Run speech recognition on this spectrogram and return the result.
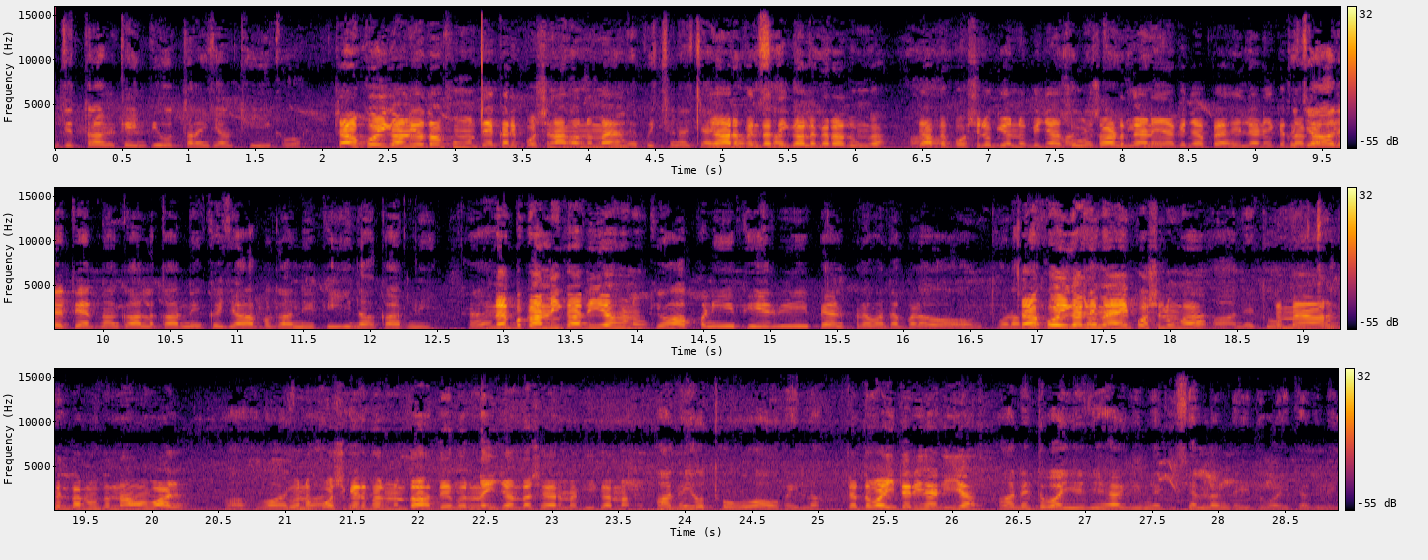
ਜਿਸ ਤਰ੍ਹਾਂ ਵੀ ਕਹਿੰਦੀ, ਉਸ ਤਰ੍ਹਾਂ ਹੀ ਚੱਲ ਠੀਕ ਵਾ। ਚੱਲ ਕੋਈ ਗੱਲ ਨਹੀਂ ਉਹਦਾ ਫੋਨ ਤੇ ਇੱਕ ਵਾਰੀ ਪੁੱਛ ਲਾਂਗਾ ਉਹਨੂੰ ਮੈਂ। ਉਹਨੇ ਪੁੱਛਣਾ ਚਾਹੀਦਾ ਯਾਰ ਰੁਪਿੰਦਰ ਦੀ ਗੱਲ ਕਰਾ ਦੂੰਗਾ ਤੇ ਆਪੇ ਪੁੱਛ ਲੂਗੀ ਉਹਨੂੰ ਵੀ ਜਾਂ ਸੂਟ ਸਾਟ ਲੈਣੇ ਆ ਕਿ ਜਾਂ ਪੈਸੇ ਲੈਣੇ ਕਿੱਦਾਂ ਕਜਾ ਉਹਦੇ ਕਰਨੇ ਤੇਰੇ ਨਾਲ ਗੱਲ ਕਰਨੀ ਕਜਾ ਬਗਾਨੀ ਧੀ ਨਾ ਕਰਨੀ ਹੈ? ਨੇ ਬਕਾਨੀ ਕਾਦੀ ਆ ਹੁਣ? ਕਿਉਂ ਆਪਣੀ ਫੇਰ ਵੀ ਭੈਣ ਭਰਾਵਾਂ ਦਾ ਬੜਾ ਥੋੜਾ ਚੱਲ ਕੋਈ ਗੱਲ ਨਹੀਂ ਮੈਂ ਹੀ ਪੁੱਛ ਲੂੰਗਾ ਹਾਂ ਨਹੀਂ ਤੇ ਤੂੰ ਮੈਂ ਰੁਪਿੰਦਰ ਨੂੰ ਦਿੰਦਾ ਵਾਂ ਆਵਾਜ਼। ਤੇ ਆਵਾਜ਼ ਉਹਨੂੰ ਪੁੱਛ ਕੇ ਤੇ ਫਿਰ ਮੈਨੂੰ ਦੱਸ ਦੇ ਫਿਰ ਨਹੀਂ ਜਾਂਦਾ ਸ਼ਹਿਰ ਮੈਂ ਕੀ ਕਰਨਾ ਫਿਰ? ਹਾਂ ਨਹੀਂ ਉੱਥੋਂ ਹੋ ਆਓ ਪਹਿਲਾਂ। ਤੇ ਦਵਾਈ ਤੇਰੀ ਹੈਗੀ ਆ? ਹਾਂ ਨਹੀਂ ਦਵਾਈ ਅਜੇ ਹੈਗੀ ਮੇਰੀ ਚੱਲਣ ਡਈ ਦਵਾਈ ਤੇ ਅਗਲੀ।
